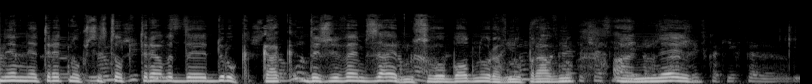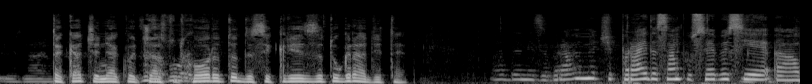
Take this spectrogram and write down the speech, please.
дневният ред на обществото трябва да е друг. Как да живеем заедно, свободно, равноправно, а не така, че някаква част от хората да се крие зад оградите. Да не забравяме, че прайда сам по себе си е а,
